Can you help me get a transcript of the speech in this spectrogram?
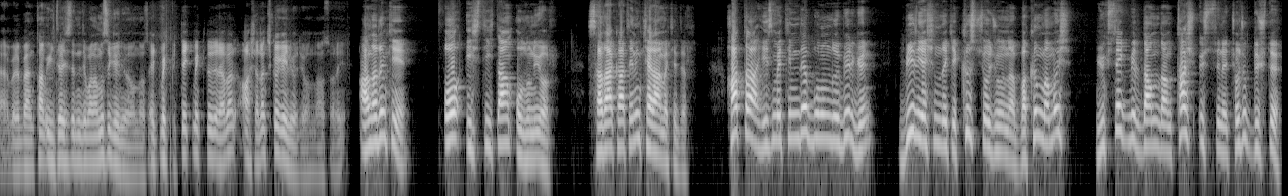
Yani böyle ben tam ihtiyaç istediğince bana nasıl geliyor ondan sonra? Ekmek bitti. Ekmekle beraber aşağıdan çıka geliyor diyor ondan sonra. Anladım ki o istihdam olunuyor. Sadakatinin kerametidir. Hatta hizmetimde bulunduğu bir gün bir yaşındaki kız çocuğuna bakılmamış yüksek bir damdan taş üstüne çocuk düştü.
